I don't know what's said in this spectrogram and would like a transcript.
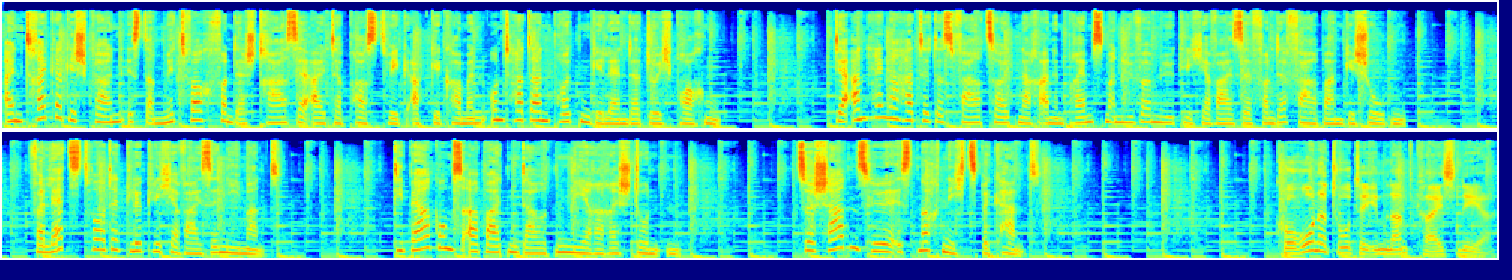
Ein Treckergespann ist am Mittwoch von der Straße Alter Postweg abgekommen und hat ein Brückengeländer durchbrochen. Der Anhänger hatte das Fahrzeug nach einem Bremsmanöver möglicherweise von der Fahrbahn geschoben. Verletzt wurde glücklicherweise niemand. Die Bergungsarbeiten dauerten mehrere Stunden. Zur Schadenshöhe ist noch nichts bekannt. Corona-Tote im Landkreis Leer.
